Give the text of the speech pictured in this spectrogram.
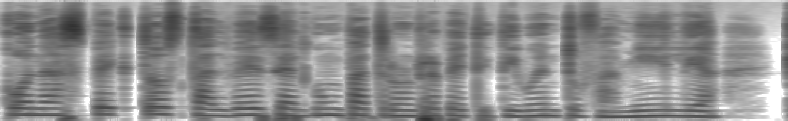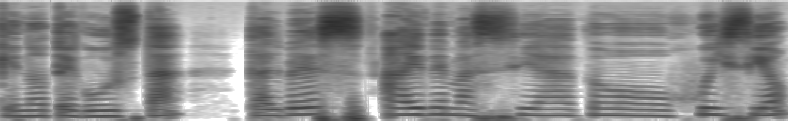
¿Con aspectos tal vez de algún patrón repetitivo en tu familia que no te gusta? Tal vez hay demasiado juicio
